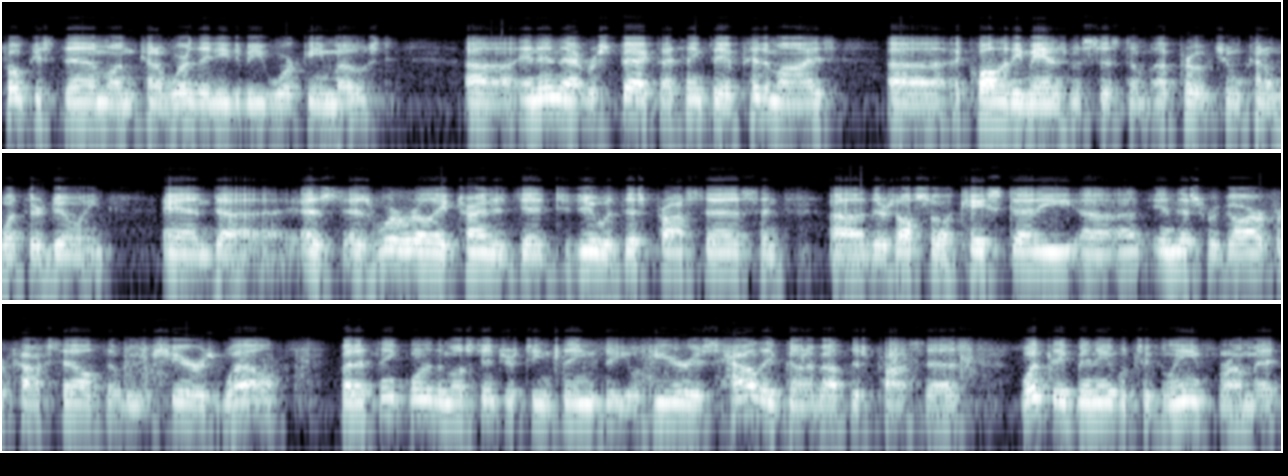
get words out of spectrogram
focus them on kind of where they need to be working most. And in that respect, I think they epitomize a quality management system approach and kind of what they're doing. And as as we're really trying to do with this process and uh, there's also a case study uh, in this regard for Cox Health that we will share as well. But I think one of the most interesting things that you'll hear is how they've gone about this process, what they've been able to glean from it,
